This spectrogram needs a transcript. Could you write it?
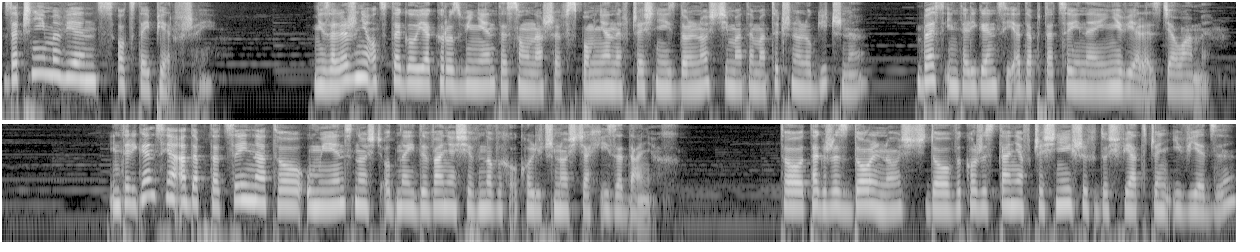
Zacznijmy więc od tej pierwszej. Niezależnie od tego, jak rozwinięte są nasze wspomniane wcześniej zdolności matematyczno-logiczne, bez inteligencji adaptacyjnej niewiele zdziałamy. Inteligencja adaptacyjna to umiejętność odnajdywania się w nowych okolicznościach i zadaniach. To także zdolność do wykorzystania wcześniejszych doświadczeń i wiedzy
